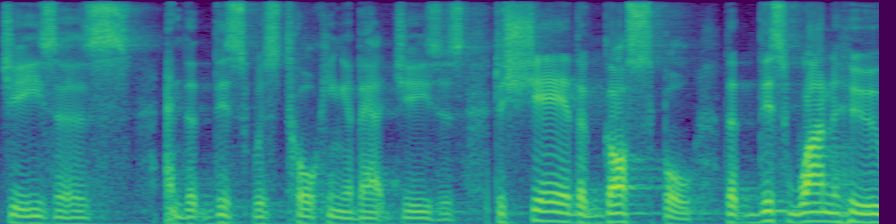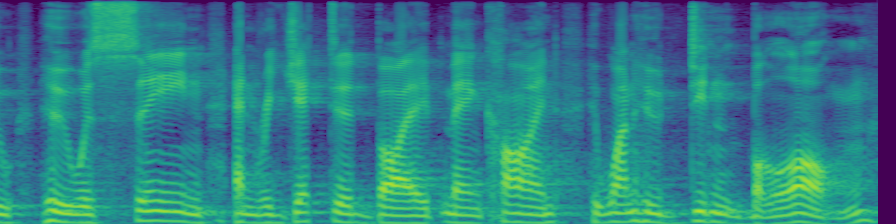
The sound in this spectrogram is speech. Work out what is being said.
Jesus and that this was talking about Jesus, to share the gospel, that this one who, who was seen and rejected by mankind, who, one who didn't belong,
